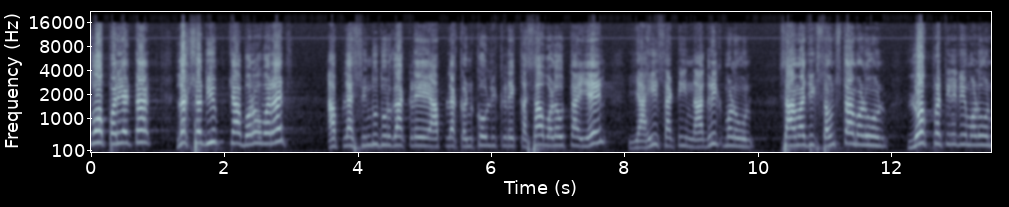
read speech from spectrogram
तो पर्यटक लक्षद्वीपच्या बरोबरच आपल्या सिंधुदुर्गाकडे आपल्या कणकवलीकडे कसा वळवता येईल याहीसाठी नागरिक म्हणून सामाजिक संस्था म्हणून लोकप्रतिनिधी म्हणून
